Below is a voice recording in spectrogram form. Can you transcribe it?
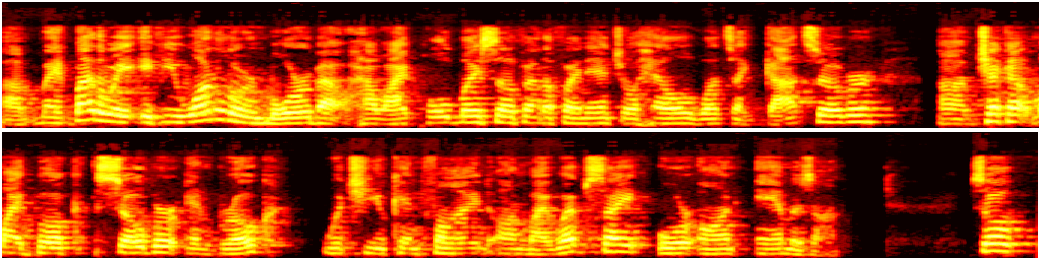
Um, by the way, if you want to learn more about how I pulled myself out of financial hell once I got sober, um, check out my book, Sober and Broke which you can find on my website or on Amazon. So,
